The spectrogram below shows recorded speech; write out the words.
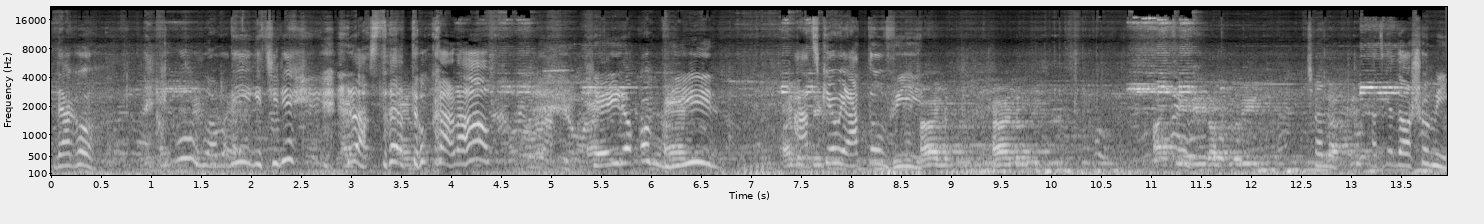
দেখো বাবারে গেছি রে। রাস্তা এত খারাপ। সেই রকম ভিড়। আজকেও এত ভিড়। চলো, আজকে দশমী।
